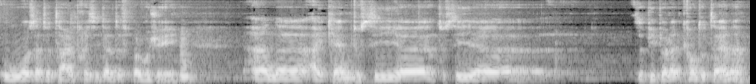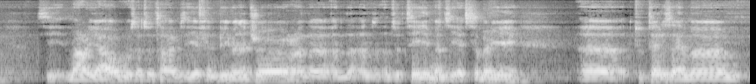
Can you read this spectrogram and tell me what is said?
who was at the time president of Pol Roger, mm. and uh, I came to see uh, to see uh, the people at Grand Hotel. The Maria who was at the time the F&B manager, and, and, and, and the team, and the head sommelier uh, to tell them um,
